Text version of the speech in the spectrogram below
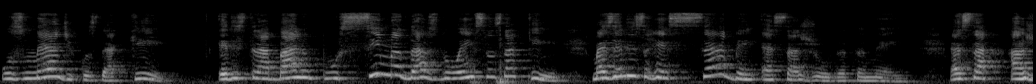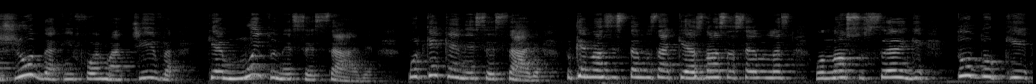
os médicos daqui, eles trabalham por cima das doenças daqui, mas eles recebem essa ajuda também. Essa ajuda informativa que é muito necessária. Por que, que é necessária? Porque nós estamos aqui, as nossas células, o nosso sangue, tudo que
